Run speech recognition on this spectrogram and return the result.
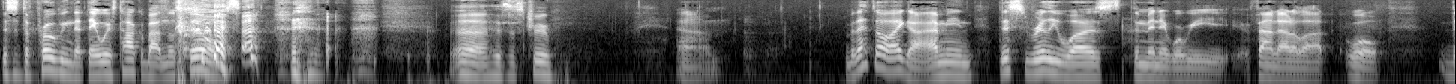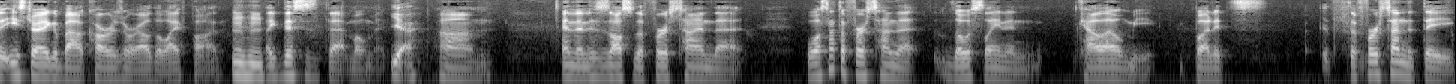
This is the probing that they always talk about in those films. uh, this is true. Um, but that's all I got. I mean, this really was the minute where we found out a lot. Well, the Easter egg about Kara Zor-El, the life pod. Mhm. Like this is that moment. Yeah. Um, and then this is also the first time that, well, it's not the first time that Lois Lane and Kal El meet, but it's the first time that they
